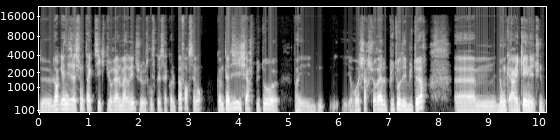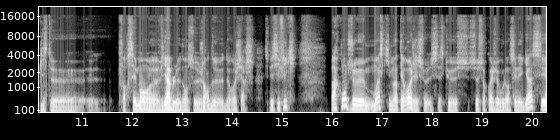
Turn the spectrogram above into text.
de l'organisation tactique du Real Madrid. Je trouve que ça colle pas forcément. Comme tu as dit, il cherche plutôt, enfin, il, rechercherait plutôt des buteurs. donc Harry Kane est une piste forcément viable dans ce genre de, recherche spécifique. Par contre, je, moi, ce qui m'interroge, et c'est ce, ce sur quoi je vais vous lancer, les gars, c'est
